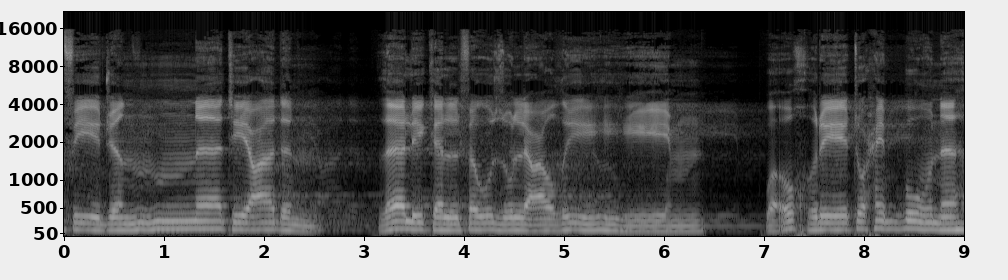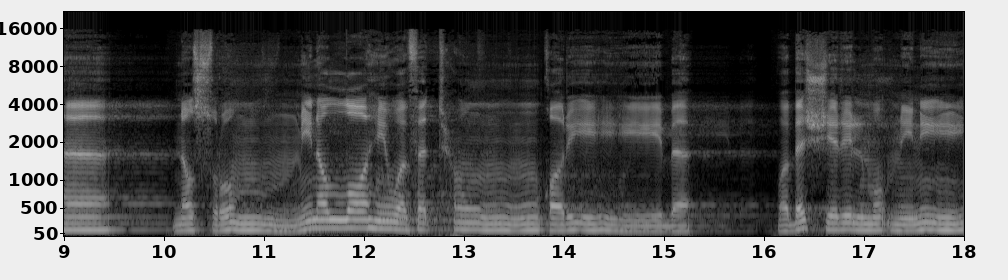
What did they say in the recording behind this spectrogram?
في جنات عدن. ذلك الفوز العظيم. واخري تحبونها نصر من الله وفتح قريب. وبشر المؤمنين.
